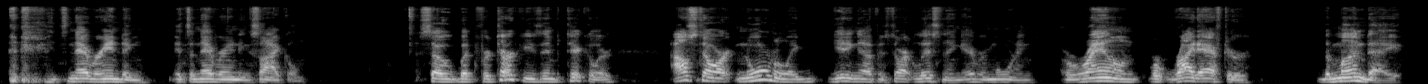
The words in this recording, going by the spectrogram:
it's never ending. It's a never ending cycle. So, but for turkeys in particular, I'll start normally getting up and start listening every morning around right after the Monday,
